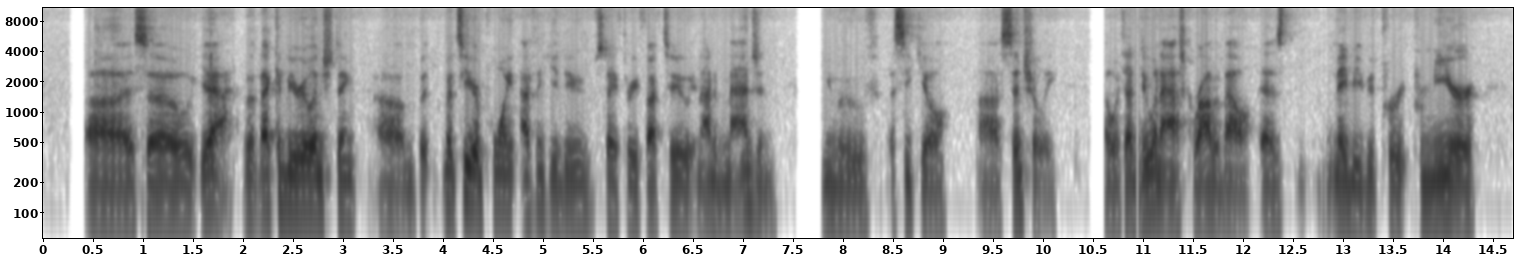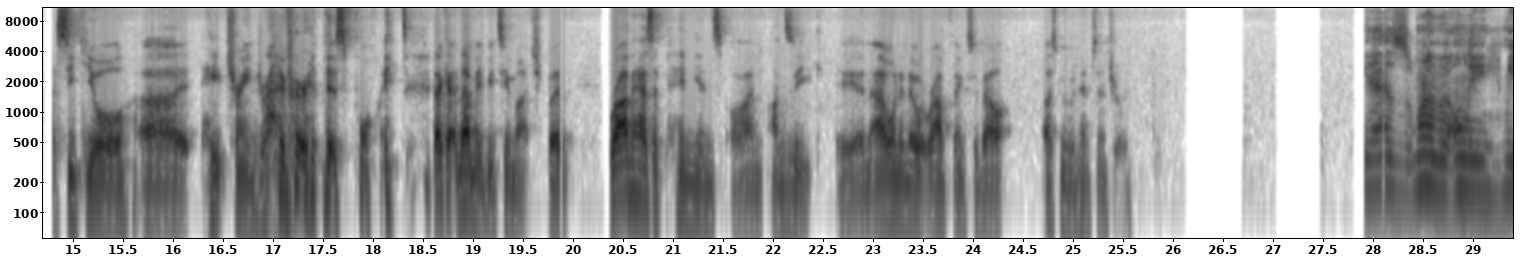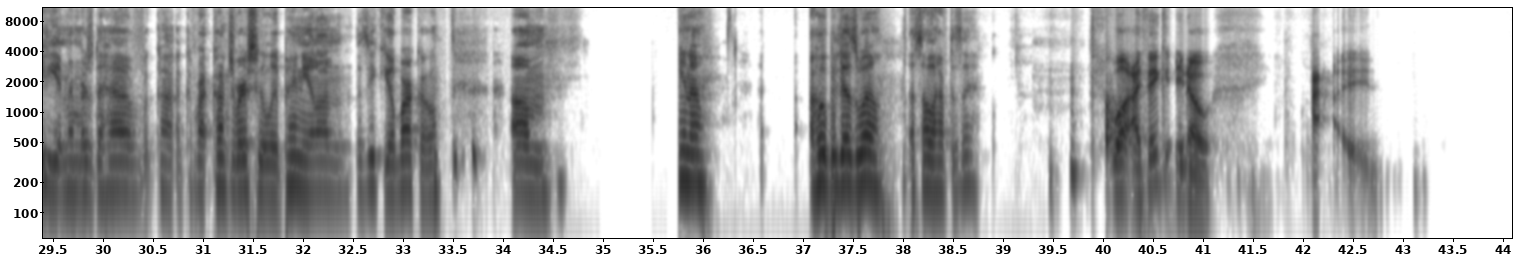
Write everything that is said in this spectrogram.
Uh, so yeah, that, that could be real interesting. Um, but but to your point, I think you do stay three five two, and I'd imagine you move Ezequiel uh, centrally, uh, which I do want to ask Rob about as maybe the pre- premier Ezequiel uh, hate train driver at this point. that that may be too much, but Rob has opinions on on Zeke, and I want to know what Rob thinks about us moving him centrally. Yeah, as one of the only media members to have a controversial opinion on Ezequiel Barco, um, you know, I hope he does well. That's all I have to say. well, I think you know, I,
